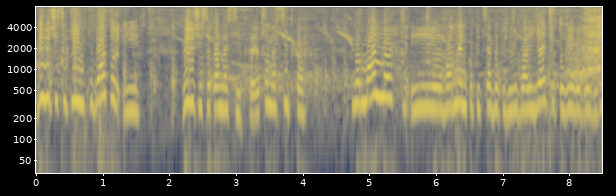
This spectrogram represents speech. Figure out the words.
Дивлячись, який інкубатор і дивлячись, яка насідка. Якщо насідка нормальна і гарненько під себе підгрібає яйця, то вивод завжди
